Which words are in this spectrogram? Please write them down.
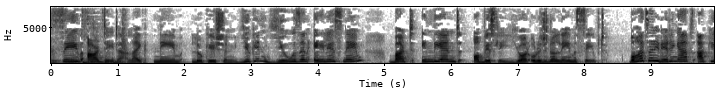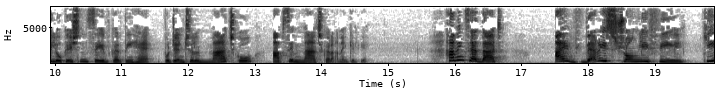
save our data like name, location. You can use an alias name, but in the end, obviously, your original name is saved. बहुत सारी डेटिंग एप्स आपकी लोकेशन सेव करती हैं पोटेंशियल मैच को आपसे मैच कराने के लिए having said that I very strongly feel कि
